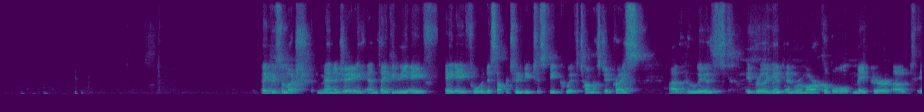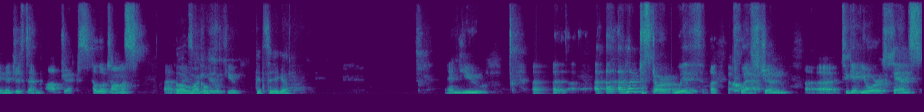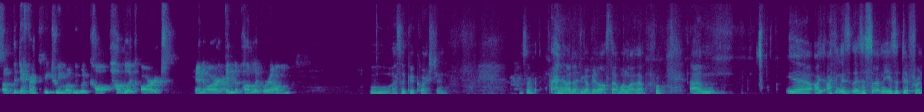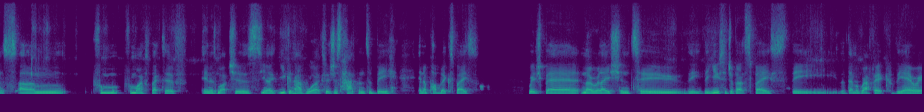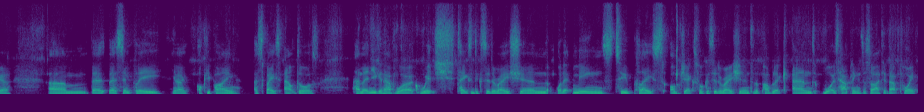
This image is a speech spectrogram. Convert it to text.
Thank you so much, Manijeh, and thank you to the AA for this opportunity to speak with Thomas J. Price, uh, who is a brilliant and remarkable maker of images and objects. Hello, Thomas. Uh, Hello, nice Michael. here with you. Good to see you again. And you. Uh, I'd like to start with a question uh, to get your sense of the difference between what we would call public art and art in the public realm. Ooh, that's a good question. So I don't think I've been asked that one like that before. Um, yeah, I, I, think there's, there's a, certainly is a difference um, from from my perspective. In as much as you know, you can have works which just happen to be in a public space, which bear no relation to the the usage of that space, the the demographic of the area. Um, they're they're simply you know occupying a space outdoors. And then you can have work which takes into consideration what it means to place objects for consideration into the public and what is happening in society at that point,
